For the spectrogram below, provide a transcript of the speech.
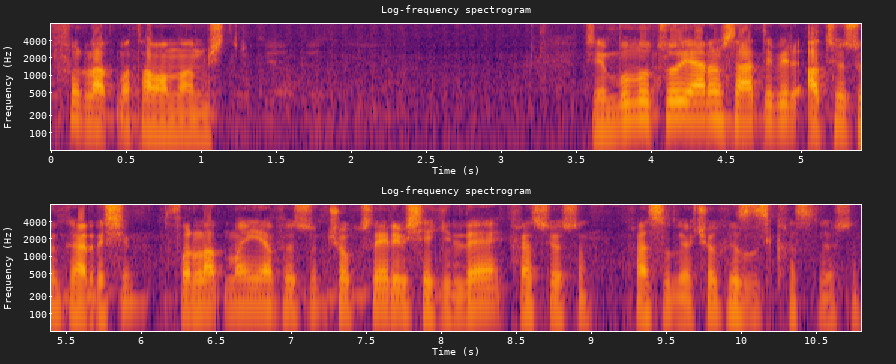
Fırlatma tamamlanmıştır. Şimdi bu loot'u yarım saatte bir atıyorsun kardeşim. Fırlatmayı yapıyorsun. Çok seri bir şekilde kasıyorsun. Kasılıyor. Çok hızlı kasılıyorsun.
